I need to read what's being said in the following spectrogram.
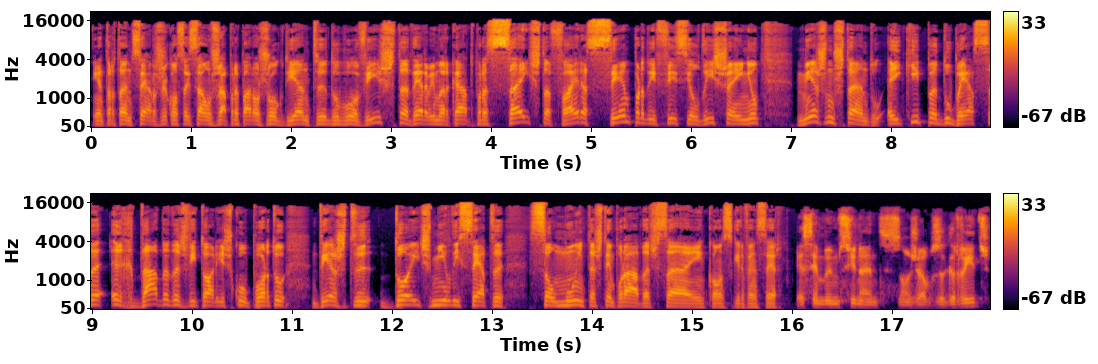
Entretanto, Sérgio Conceição já prepara o jogo diante do Boa Vista, derby marcado para sexta-feira, sempre difícil de Cheinho, mesmo estando a equipa do Bessa arredada das vitórias com o Porto desde 2007. São muitas temporadas sem conseguir vencer. É sempre emocionante, são jogos aguerridos,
